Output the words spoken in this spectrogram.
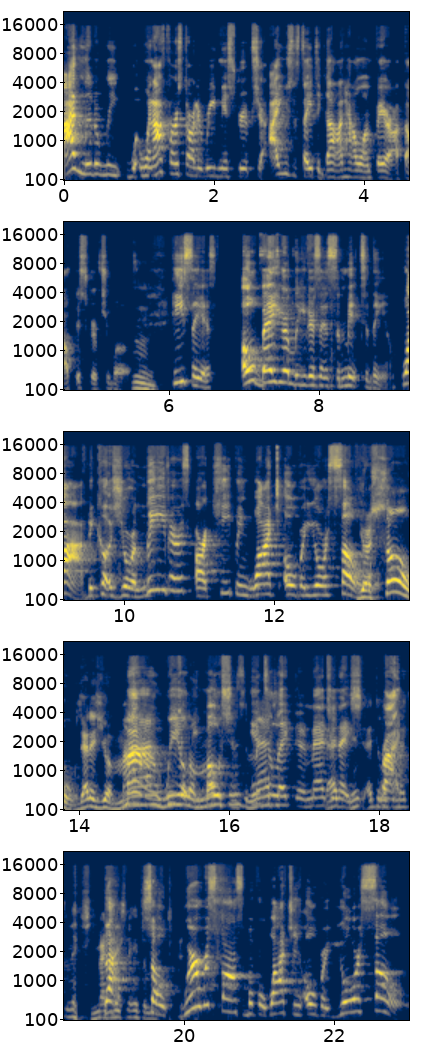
I literally, when I first started reading this scripture, I used to say to God how unfair I thought this scripture was. Mm. He says, Obey your leaders and submit to them. Why? Because your leaders are keeping watch over your soul. Your soul. That is your mind, mind will, emotions, emotions intellect, and imagination. That, right. Imagination, imagination, so we're responsible for watching over your soul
